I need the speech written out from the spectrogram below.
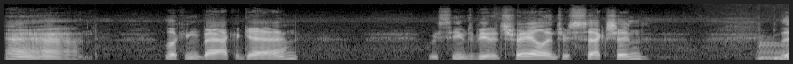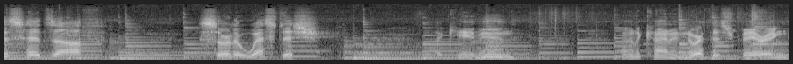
And looking back again, we seem to be at a trail intersection. This heads off sort of westish. I came in on a kind of northish bearing,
